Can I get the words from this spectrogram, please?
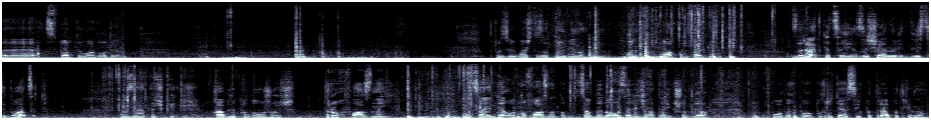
е, 100 кВт годину. Друзі, як бачите, з автомобілем два комплекти зарядки. Це є звичайно від 220 розеточки і кабель продовжуючи трьохфазний. Оця йде однофазна. Тобто це буде довго заряджати, а якщо для повних покриття всіх потреб потрібно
